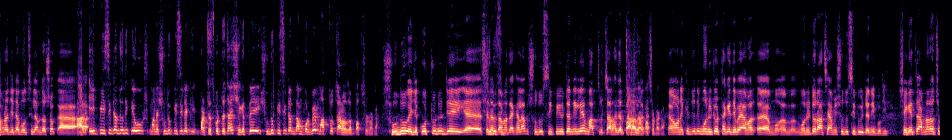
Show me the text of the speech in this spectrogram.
আমরা যেটা বলছিলাম দর্শক আর এই পিসিটা যদি কেউ মানে শুধু পিসিটা কি পারচেস করতে চায় সেক্ষেত্রে এই শুধু পিসিটার দাম পড়বে মাত্র চার হাজার পাঁচশো টাকা। শুধু এই যে কোড টুডুর যে সেটআপটা আমরা দেখালাম শুধু সিপিইউটা নিলে মাত্র চার হাজার 4,500 টাকা। কারণ অনেকের যদি মনিটর থাকে যে ভাই আমার মনিটর আছে আমি শুধু সিপিইউটা নিব। সেক্ষেত্রে আপনারা হচ্ছে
